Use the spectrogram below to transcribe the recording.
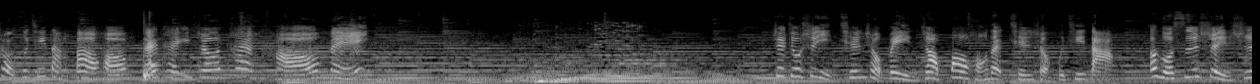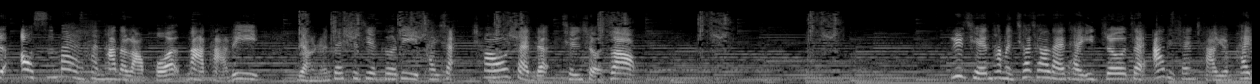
手夫妻档爆红，来台一周探好美。这就是以牵手背影照爆红的牵手夫妻档。俄罗斯摄影师奥斯曼和他的老婆娜塔莉，两人在世界各地拍下超闪的牵手照。日前，他们悄悄来台一周，在阿里山茶园拍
